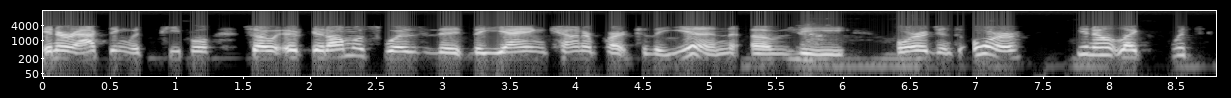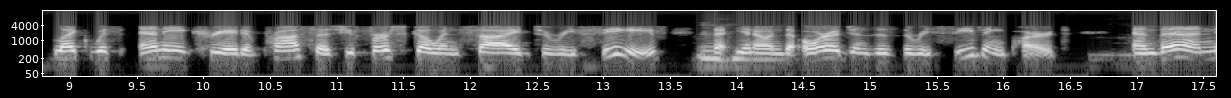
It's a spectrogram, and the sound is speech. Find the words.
interacting with people. So it, it almost was the, the yang counterpart to the yin of yeah. the origins. Or, you know, like with like with any creative process, you first go inside to receive mm-hmm. that, you know, and the origins is the receiving part. And then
